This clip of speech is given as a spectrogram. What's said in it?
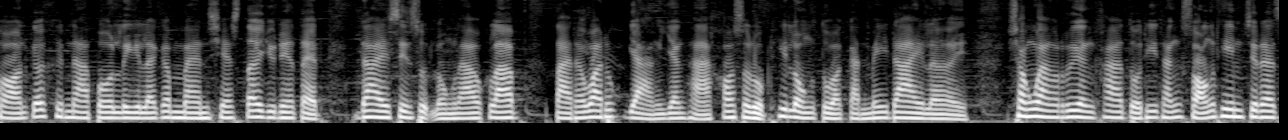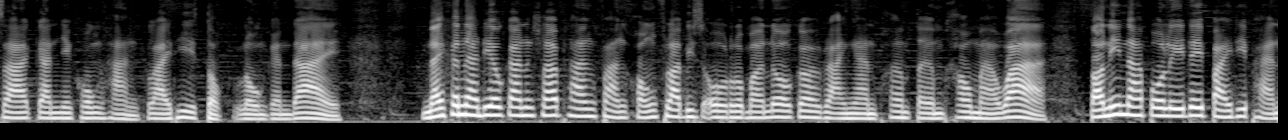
สรก็คือนาโปลีและก็แมนเชสเตอร์ยูไนเต็ดได้สิ้นสุดลงแล้วครับ แต่ทว่าทุกอย่างยังหาข้อสรุปที่ลงตัวกันไม่ได้เลย ช่องว่างเรื่องค่าตัวที่ทั้ง 2 ทีมเจรจากันยังคงห่างไกลที่ตกลงกันได้ ในขณะเดียวกันครับทางฝั่งของฟลาบิโอโรมาโนก็รายงานเพิ่มเติมเข้ามาว่า ตอนนี้นาโปลีได้ไปที่แผน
